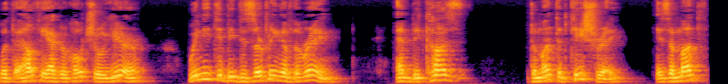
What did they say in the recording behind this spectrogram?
with a healthy agricultural year, we need to be deserving of the rain. And because the month of Tishrei is a month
